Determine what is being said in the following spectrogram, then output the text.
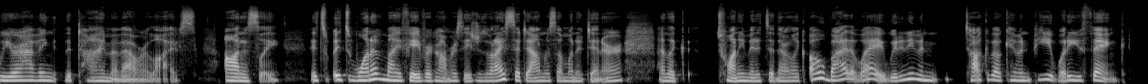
we are having the time of our lives. Honestly, it's it's one of my favorite conversations when I sit down with someone at dinner and like 20 minutes in they're like, "Oh, by the way, we didn't even talk about Kim and Pete. What do you think?"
